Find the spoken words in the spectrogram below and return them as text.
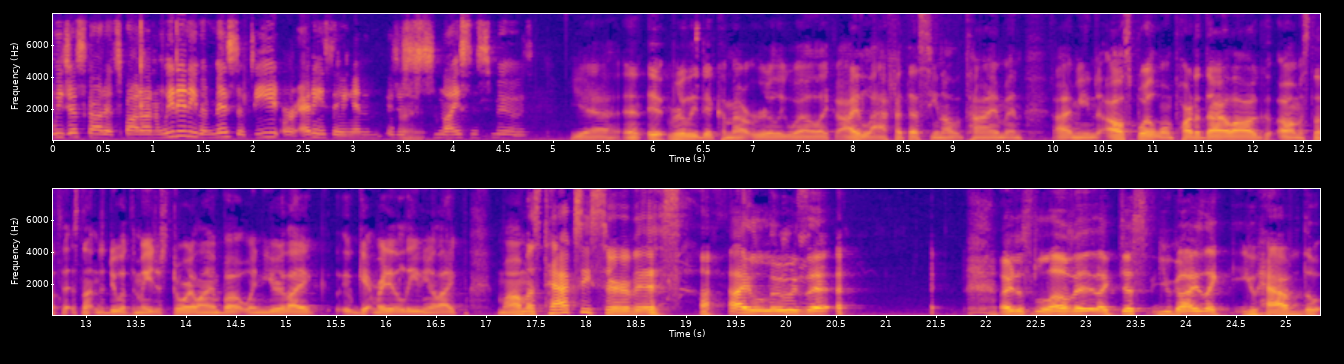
we just got it spot on. And we didn't even miss a beat or anything, and it was right. nice and smooth. Yeah, and it really did come out really well. Like I laugh at that scene all the time, and I mean, I'll spoil one part of dialogue. Um, it's nothing. It's nothing to do with the major storyline. But when you're like getting ready to leave, and you're like, "Mama's taxi service," I lose it. I just love it. Like, just you guys, like you have the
